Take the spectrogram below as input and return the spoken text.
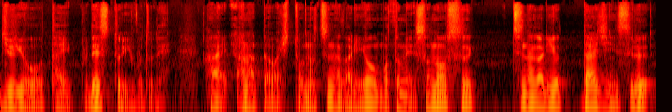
需要タイプですということで、はい、あなたは人のつながりを求めそのつながりを大事にする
